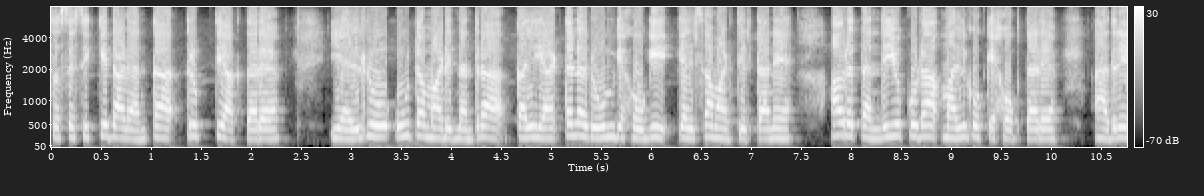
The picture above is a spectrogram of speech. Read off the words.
ಸೊಸೆ ಸಿಕ್ಕಿದ್ದಾಳೆ ಅಂತ ತೃಪ್ತಿ ಆಗ್ತಾರೆ. ಎಲ್ರೂ ಊಟ ಮಾಡಿದ ನಂತರ ಕಲ್ಯಾಣ್ ತನ್ನ ರೂಮ್ಗೆ ಹೋಗಿ ಕೆಲಸ ಮಾಡ್ತಿರ್ತಾನೆ. ಅವರ ತಂದೆಯು ಕೂಡ ಮಲ್ಗೋಕೆ ಹೋಗ್ತಾರೆ. ಆದ್ರೆ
